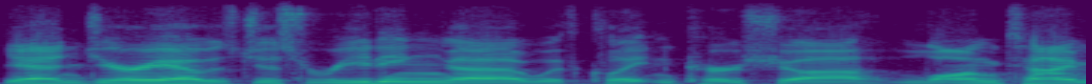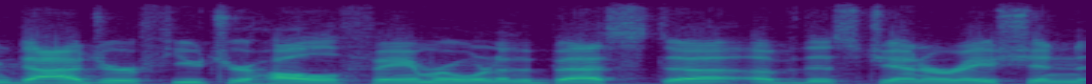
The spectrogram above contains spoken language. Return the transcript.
Yeah, and Jerry, I was just reading uh, with Clayton Kershaw, longtime Dodger, future Hall of Famer, one of the best uh, of this generation.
